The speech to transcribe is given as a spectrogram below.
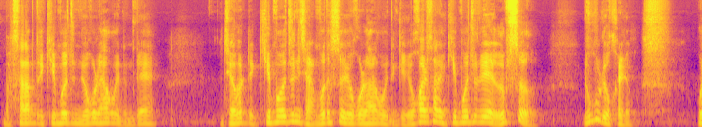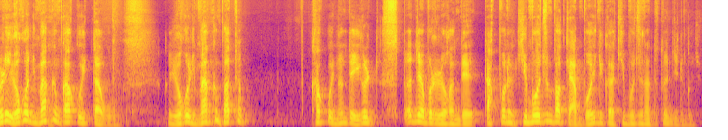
막 사람들이 김어준 욕을 하고 있는데 제가 볼 때 김어준이 잘못해서 욕을 하고 있는 게 욕할 사람이 외에 없어. 누굴 욕하려고. 원래 욕은 이만큼 갖고 있다고. 그 욕을 이만큼 받아 갖고 있는데 이걸 던져버리려고 하는데 딱 보면 김어준밖에 안 보이니까 김어준한테 던지는 거죠.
